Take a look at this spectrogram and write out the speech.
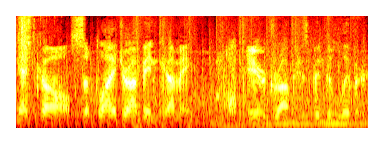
Net call. Supply drop incoming. Airdrop has been delivered.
